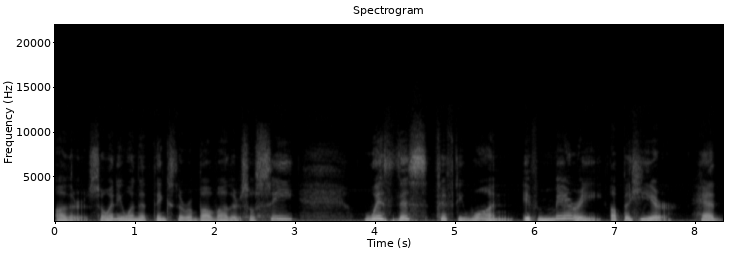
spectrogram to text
others. So anyone that thinks they're above others. So see with this 51, if Mary up here had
